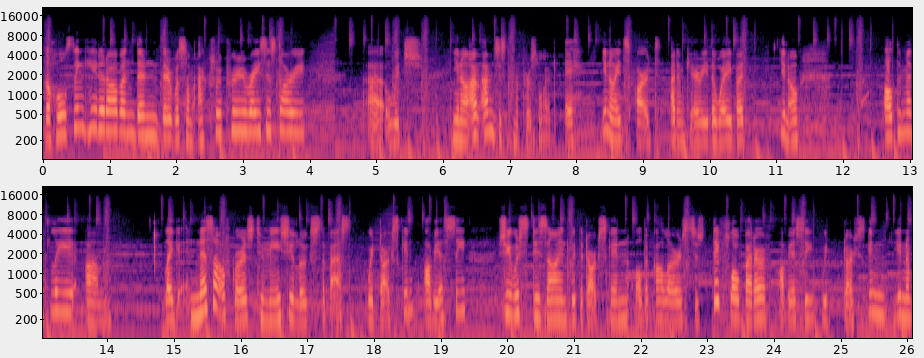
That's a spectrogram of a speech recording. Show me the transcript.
the whole thing heated up, and then there was some actually pretty racist story, uh, which, you know, I'm, I'm just kind of personal, like, eh you know, it's art. I don't care either way, but you know, ultimately, um, like Nessa, of course, to me, she looks the best with dark skin, obviously. She was designed with the dark skin, all the colors just they flow better, obviously, with dark skin. You know,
